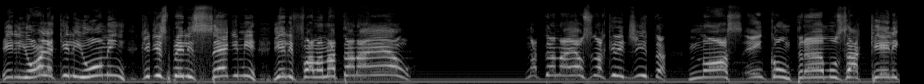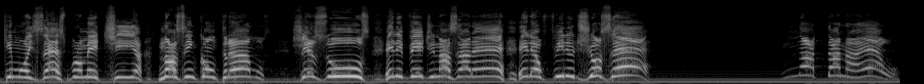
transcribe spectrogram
Ele olha aquele homem que diz para ele: segue-me, e ele fala: Natanael. Natanael, você não acredita? Nós encontramos aquele que Moisés prometia. Nós encontramos Jesus. Ele veio de Nazaré. Ele é o filho de José. Natanael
